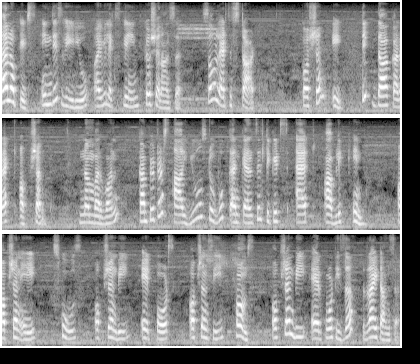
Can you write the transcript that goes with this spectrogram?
Hello kids, in this video I will explain question answer. So let's start. Question A. Tick the correct option. Number 1. Computers are used to book and cancel tickets at oblique in. Option A. Schools. Option B. Airports. Option C. Homes. Option B. Airport is the right answer.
